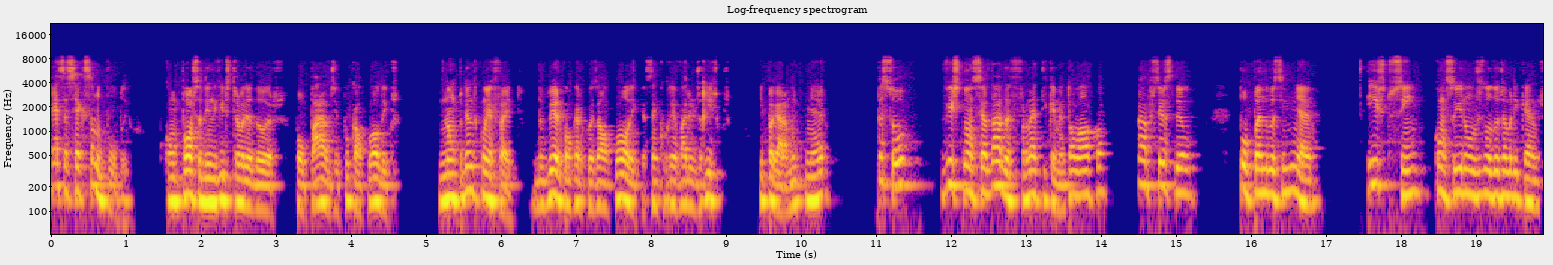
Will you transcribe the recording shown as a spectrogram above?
Essa secção do público, composta de indivíduos trabalhadores, poupados e pouco alcoólicos, não podendo com efeito beber qualquer coisa alcoólica sem correr vários riscos e pagar muito dinheiro, passou, visto não ser dada freneticamente ao álcool, a abster-se dele, poupando assim dinheiro. Isto sim conseguiram os legisladores americanos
